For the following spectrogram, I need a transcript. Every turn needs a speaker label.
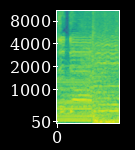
Speaker 1: today.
